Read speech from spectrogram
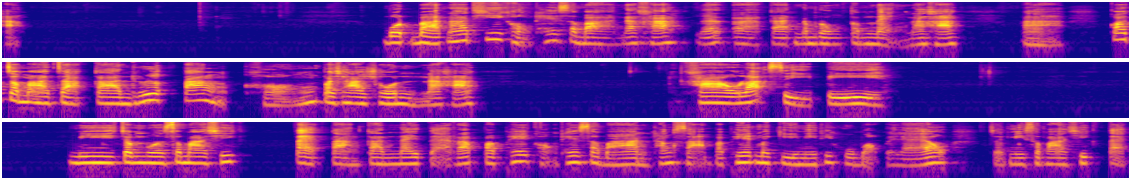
ค่ะ บทบาทหน้าที่ของเทศบาลนะคะ และการดำรงตำแหน่งนะคะอ่าก็จะมาจากการเลือกตั้งของประชาชนนะคะคราวละ 4 ปี มีจำนวนสมาชิกแตกต่างกันในแต่ละประเภทของเทศบาลทั้ง 3 ประเภทเมื่อกี้นี้ที่ครูบอกไปแล้ว จะมีสมาชิกแตก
